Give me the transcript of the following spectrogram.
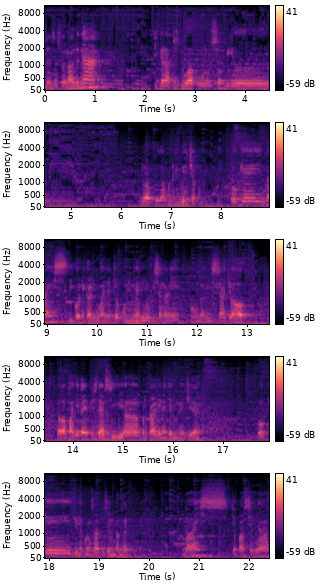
sensasional dengan 329 28 ribu ya cok. Oke, nice. Di kode kali duanya cok. Kuningnya dulu bisa nggak nih? Oh nggak bisa cok. Gak apa kita investasi uh, perkalian aja dulu aja ya. Oke, junior kurang satu sayang banget. Nice, cepat hasilnya.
